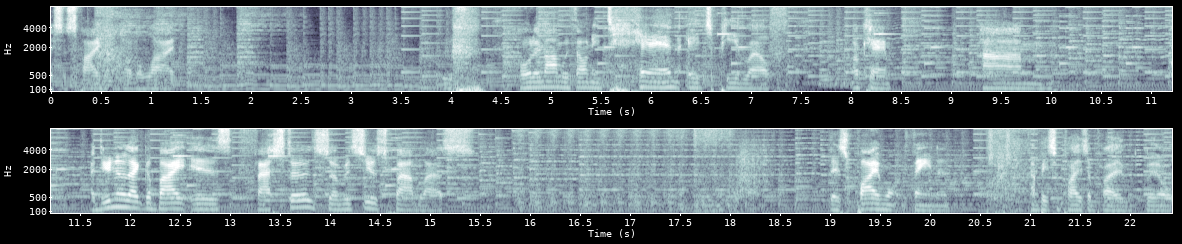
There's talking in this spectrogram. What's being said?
This is gonna hold a. Oof. Holding on with only 10 HP left. Okay. Um... I do know that Gabite is faster, so let's use Fire Blast. This probably won't feign it. I'd be surprised if probably will.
